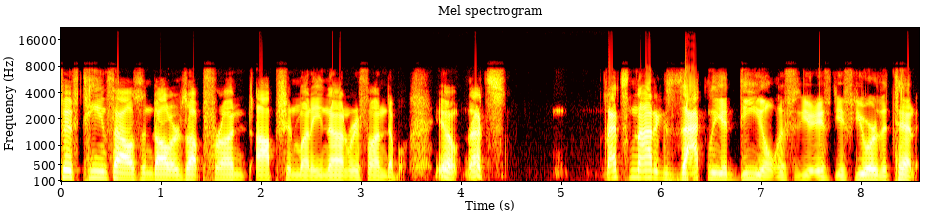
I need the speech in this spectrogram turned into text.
$15,000 upfront option money non-refundable. You know, that's that's not exactly a deal if you if, if you're the tenant.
